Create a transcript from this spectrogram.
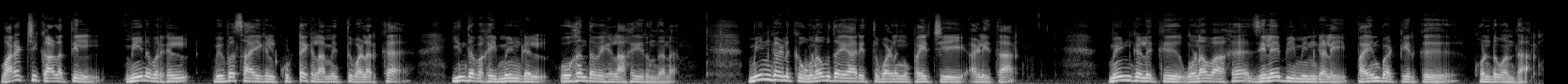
வறட்சி காலத்தில் மீனவர்கள் விவசாயிகள் குட்டைகள் அமைத்து வளர்க்க இந்த வகை மீன்கள் உகந்தவைகளாக இருந்தன. மீன்களுக்கு உணவு தயாரித்து வழங்கும் பயிற்சியை அளித்தார். மீன்களுக்கு உணவாக ஜிலேபி மீன்களை பயன்பாட்டிற்கு கொண்டு வந்தார்.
